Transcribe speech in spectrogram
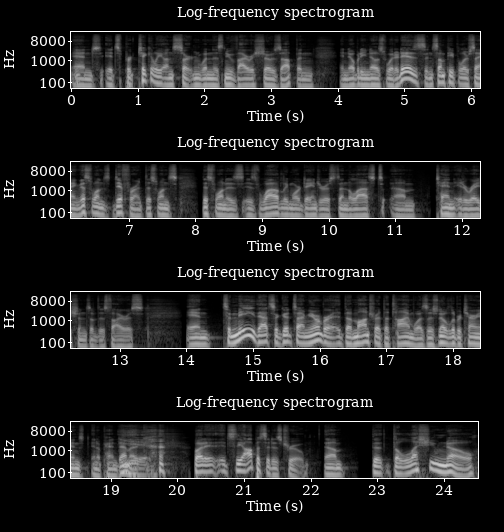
And it's particularly uncertain when this new virus shows up and and nobody knows what it is. And some people are saying this one's different. This one's this one is is wildly more dangerous than the last um, 10 iterations of this virus. And to me that's a good time. You remember the mantra at the time was there's no libertarians in a pandemic. Yeah. but it, it's the opposite is true. Um, the the less you know,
